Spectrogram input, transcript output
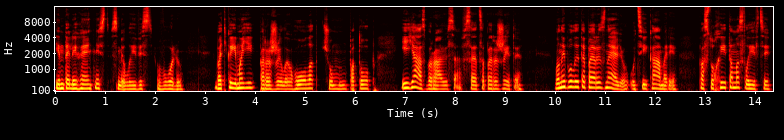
інтелігентність, сміливість, волю. Батьки мої пережили голод, чуму, потоп, і я збираюся все це пережити. Вони були тепер із нею у цій камері, пастухи та мисливці,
